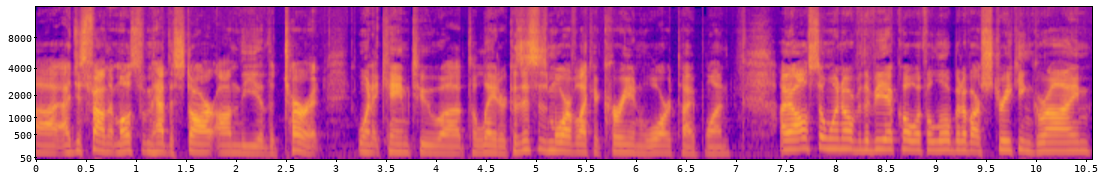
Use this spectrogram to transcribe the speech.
Uh, I just found that most of them had the star on the uh, the turret when it came to uh, to later because this is more of like a Korean War type one. I also went over the vehicle with a little bit of our streaking grime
